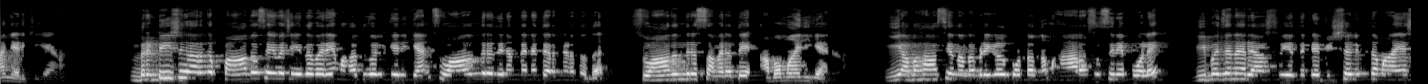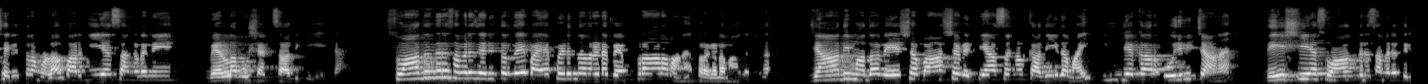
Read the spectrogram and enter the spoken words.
ആഞ്ഞടിക്കുകയാണ്. ബ്രിട്ടീഷുകാർക്ക് പാദസേവ ചെയ്തവരെ മഹത്വവൽക്കരിക്കാൻ സ്വാതന്ത്ര്യ ദിനം തന്നെ തെരഞ്ഞെടുത്തത് സ്വാതന്ത്ര്യ സമരത്തെ അപമാനിക്കാനാണ്. ഈ അപഹാസ്യ നടപടികൾ കൊണ്ടൊന്നും ആർ എസ് എസിനെ പോലെ വിഭജന രാഷ്ട്രീയത്തിന്റെ വിഷലിപ്തമായ ചരിത്രമുള്ള വർഗീയ സംഘടനയെ വെള്ളപൂശാൻ സാധിക്കുകയില്ല. സ്വാതന്ത്ര്യ സമര ചരിത്രത്തെ ഭയപ്പെടുന്നവരുടെ വെപ്രാളമാണ് പ്രകടമാകുന്നത്. ജാതി മത വേഷ ഭാഷ വ്യത്യാസങ്ങൾക്ക് അതീതമായി ഇന്ത്യക്കാർ ഒരുമിച്ചാണ് ദേശീയ സ്വാതന്ത്ര്യ സമരത്തിൽ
